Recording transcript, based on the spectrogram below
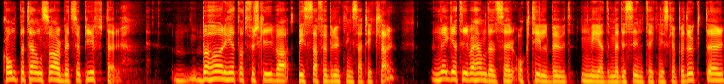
kompetens och arbetsuppgifter, behörighet att förskriva vissa förbrukningsartiklar, negativa händelser och tillbud med medicintekniska produkter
